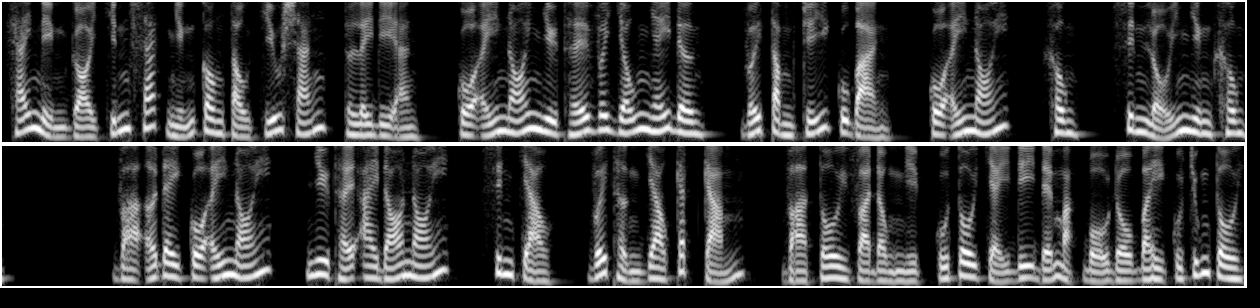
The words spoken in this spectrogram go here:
khái niệm gọi chính xác những con tàu chiếu sáng Pleiadian. Cô ấy nói như thế với dấu nháy đơn, với tâm trí của bạn. Cô ấy nói, không, xin lỗi nhưng không. Và ở đây cô ấy nói, như thể ai đó nói, xin chào, với thần giao cách cảm, và tôi và đồng nghiệp của tôi chạy đi để mặc bộ đồ bay của chúng tôi,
